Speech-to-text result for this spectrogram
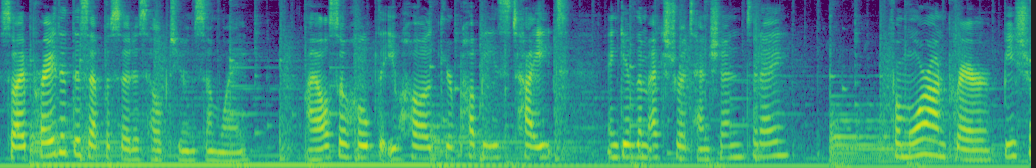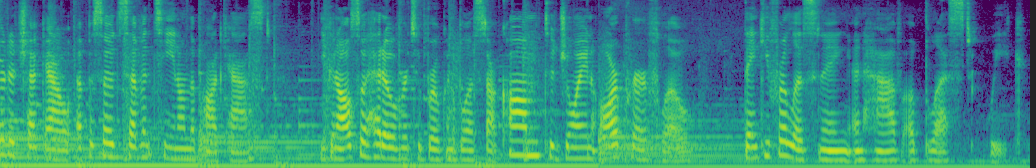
So I pray that this episode has helped you in some way. I also hope that you hug your puppies tight and give them extra attention today. For more on prayer, be sure to check out episode 17 on the podcast. You can also head over to brokentoblessed.com to join our prayer flow. Thank you for listening and have a blessed week.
